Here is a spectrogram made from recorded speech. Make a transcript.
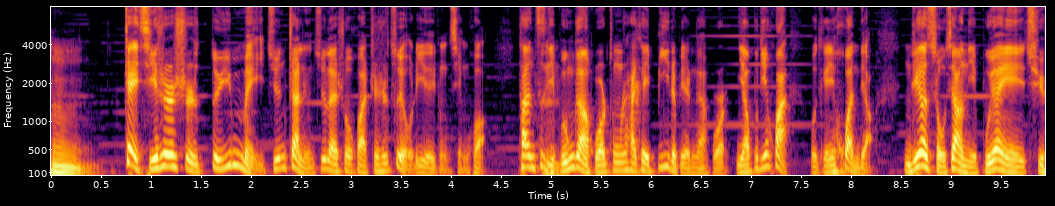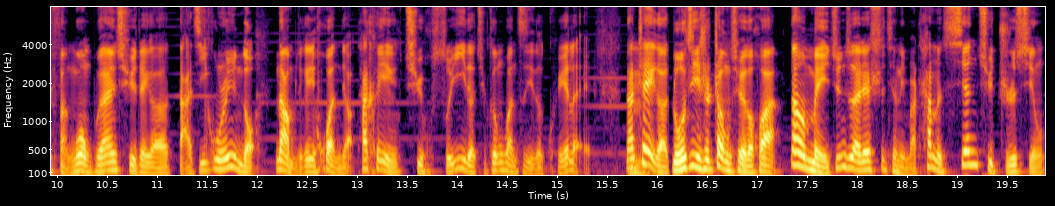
嗯，这其实是对于美军占领军来说的话，这是最有利的一种情况。他们自己不用干活，同时还可以逼着别人干活。你要不听话，我就给你换掉。你这个首相你不愿意去反共，不愿意去这个打击工人运动，那我们就给你换掉。他可以去随意的去更换自己的傀儡。那这个逻辑是正确的话，那么美军就在这事情里面，他们先去执行，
